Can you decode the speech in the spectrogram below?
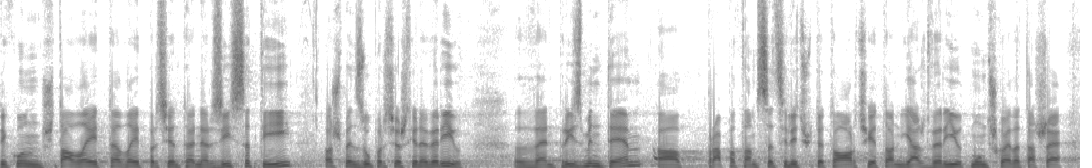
diku në shtatëdhjetë, tetëdhjetë për qind të energjisë së tij është shpenzu për çështjen e veriut. Dhe në prizmin tim, prapë po them secili qytetar që jeton jashtë veriut mund të shkojë dhe ta shohë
